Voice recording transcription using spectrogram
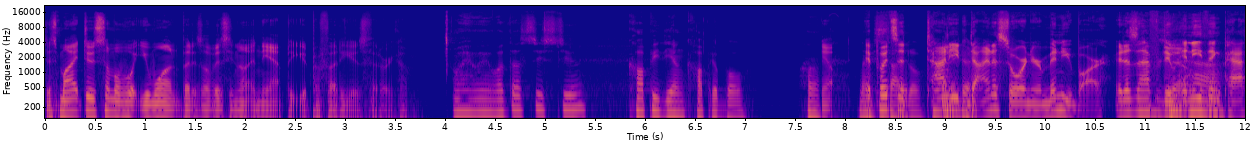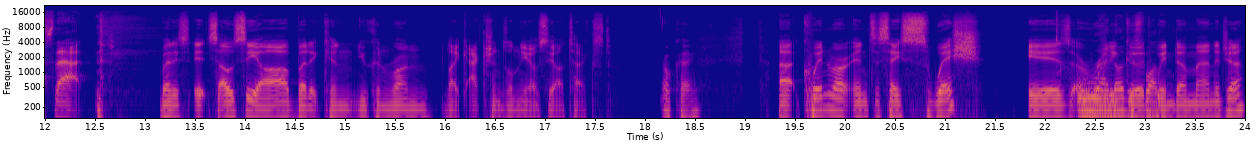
this might do some of what you want, but it's obviously not in the app that you'd prefer to use, Federico. Wait, wait. What does this do? Copy the uncopyable. Huh. Yep. Nice it puts title. a tiny Okay. dinosaur in your menu bar. It doesn't have to do Yeah. anything past that. But it's it's OCR, but it can you can run like actions on the OCR text. Okay. Uh, Quinn wrote in to say Swish is a Ooh, really good window manager.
